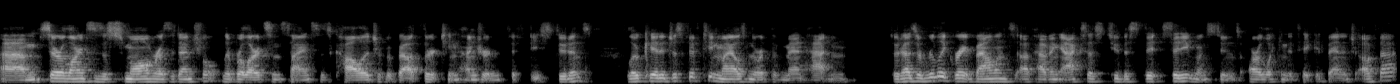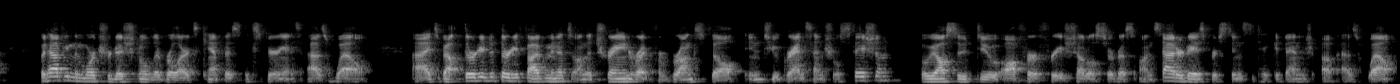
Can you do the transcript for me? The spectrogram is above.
Um, Sarah Lawrence is a small residential liberal arts and sciences college of about 1,350 students, located just 15 miles north of Manhattan. So it has a really great balance of having access to the city when students are looking to take advantage of that, but having the more traditional liberal arts campus experience as well. Uh, it's about 30 to 35 minutes on the train right from Bronxville into Grand Central Station, but we also do offer free shuttle service on Saturdays for students to take advantage of as well.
